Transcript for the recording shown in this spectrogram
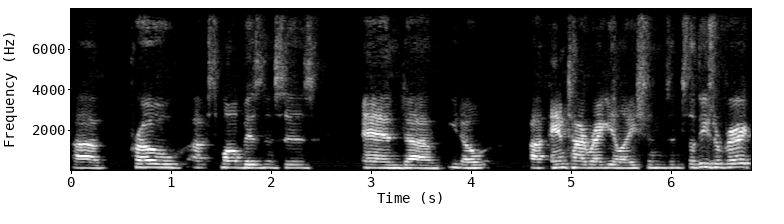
uh, pro uh, small businesses and um, you know uh, anti regulations, and so these are very.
